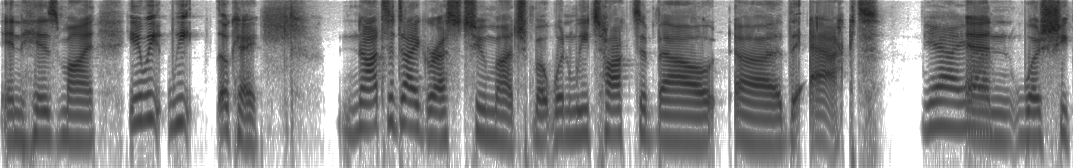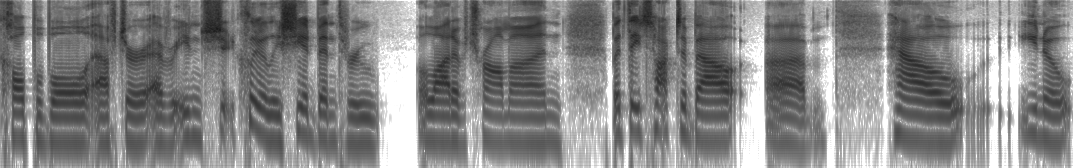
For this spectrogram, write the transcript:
in his mind, you know, we we okay. Not to digress too much, but when we talked about uh, the act Yeah, yeah. and was she culpable after every and she, clearly she had been through a lot of trauma and but they talked about um, how you know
